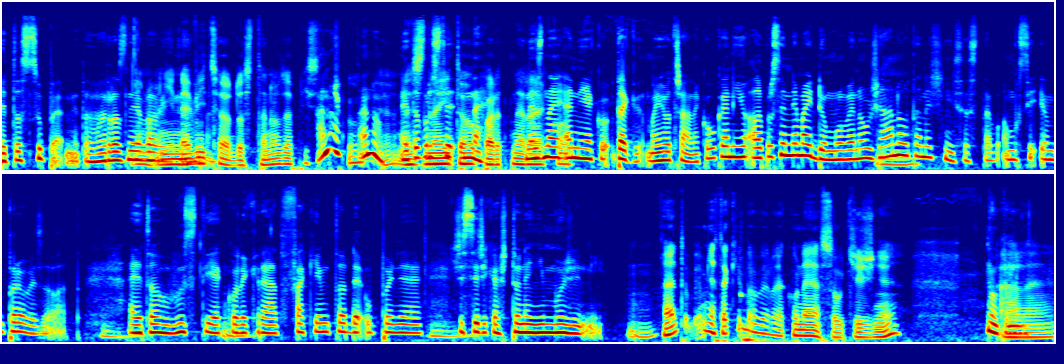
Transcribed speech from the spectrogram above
je to super, mě to hrozně no, baví. Oni neví, co dostanou za písničku? Ano, ano. Jo, je to prostě, toho ne, partnera. Neznají jako... ani jako, tak mají ho třeba nekoukanýho, ale prostě nemají domluvenou žádnou mm. taneční sestavu a musí improvizovat. Mm. A je to hustý, jak mhm. kolikrát fakt jim to jde úplně, mm. že si říkáš, to není možný. Mm. A to by mě taky bavilo, jako ne soutěžně, No to ale,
